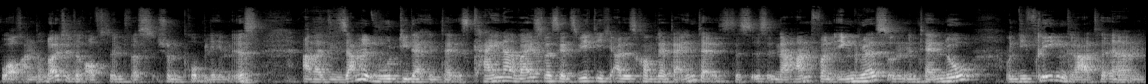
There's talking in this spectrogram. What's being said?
wo auch andere Leute drauf sind, was schon ein Problem ist. Aber die Sammelwut, die dahinter ist, keiner weiß, was jetzt wirklich alles komplett dahinter ist. Das ist in der Hand von Ingress und Nintendo und die pflegen gerade ähm,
